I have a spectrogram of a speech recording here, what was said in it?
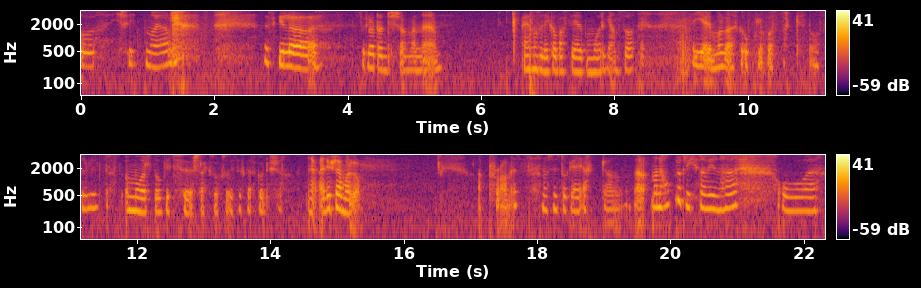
og skitten og jævlig. Jeg skulle så klart ha dusjet, men eh, jeg er sånn som liker best å gjøre det på morgenen, så jeg gjør det i morgen. Jeg skal opp klokka seks da, så det blir litt stress. Og må vel stå opp litt før seks også hvis jeg skal rekke å dusje. Ja, jeg dusjer i morgen. I promise. Nå synes dere jeg er ekkel. Neida. Men jeg håper dere likte denne videoen her. Og eh,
